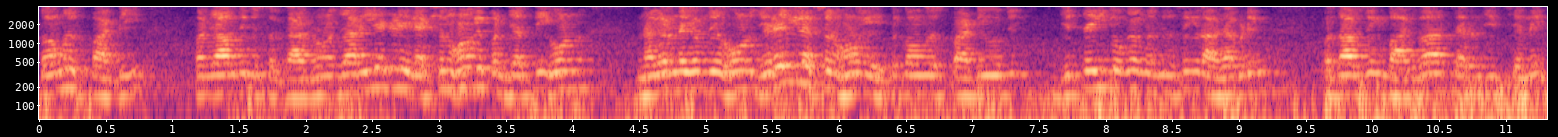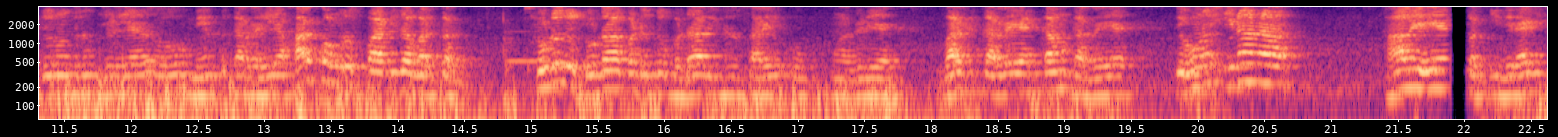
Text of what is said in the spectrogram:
ਕਾਂਗਰਸ ਪਾਰਟੀ ਪੰਜਾਬ ਦੇ ਵਿੱਚ ਸਰਕਾਰ ਬਣਾਉਣ ਜਾ ਰਹੀ ਹੈ। ਜਿਹੜੇ ਇਲੈਕਸ਼ਨ ਹੋਣਗੇ, ਪੰਚਾਇਤੀ ਹੋਣ, ਨਗਰ ਨਿਗਮ ਦੇ ਹੋਣ, ਜਿਹੜੇ ਵੀ ਇਲੈਕਸ਼ਨ ਹੋਣਗੇ, ਤੇ ਕਾਂਗਰਸ ਪਾਰਟੀ ਉਹ 'ਚ ਜਿੱਤੇਗੀ ਕਿਉਂਕਿ ਅਮਰਿੰਦਰ ਸਿੰਘ, ਰਾਜਾ ਵੜਿੰਗ, ਪ੍ਰਤਾਪ ਸਿੰਘ ਬਾਜਵਾ, ਚਰਨਜੀਤ ਚੰਨੀ ਦੋਨੋਂ ਦਿਨ ਜਿਹੜੇ ਹੈ ਉਹ ਮਿਹਨਤ ਕਰ ਰਹੀ ਹੈ। ਹਰ ਕਾਂਗਰਸ ਪਾਰਟੀ ਦਾ ਵਰਕਰ ਛੋਟੇ ਤੋਂ ਛੋਟਾ, ਵੱਡੇ ਤੋਂ ਵੱਡਾ ਲੀਡਰ ਸਾਰੇ ਜਿਹੜੇ ਹੈ, ਵਰਕ ਕਰ ਰਹੇ ਹੈ, ਕੰਮ ਕਰ ਰਹੇ ਹੈ। ਤੇ ਹੁਣ ਇਹਨਾਂ ਦਾ ਹਾਲ ਇਹ ਹੈ ਬੱਤੀ ਦੇ ਰਹਿ ਗਏ।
